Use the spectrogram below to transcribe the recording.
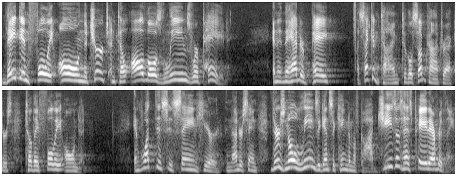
They didn't fully own the church until all those liens were paid. And then they had to pay a second time to those subcontractors till they fully owned it. And what this is saying here, and understand, there's no liens against the kingdom of God. Jesus has paid everything.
